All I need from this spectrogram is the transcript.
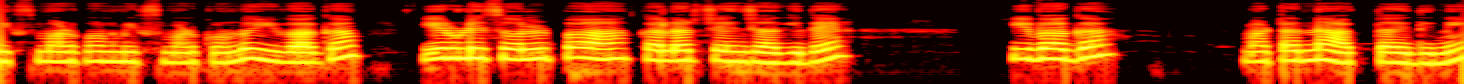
ಮಿಕ್ಸ್ ಮಾಡ್ಕೊಂಡು, ಮಿಕ್ಸ್ ಮಾಡಿಕೊಂಡು ಇವಾಗ ಈರುಳ್ಳಿ ಸ್ವಲ್ಪ ಕಲರ್ ಚೇಂಜ್ ಆಗಿದೆ. ಇವಾಗ ಮಟನ್ನ ಹಾಕ್ತಾಯಿದ್ದೀನಿ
